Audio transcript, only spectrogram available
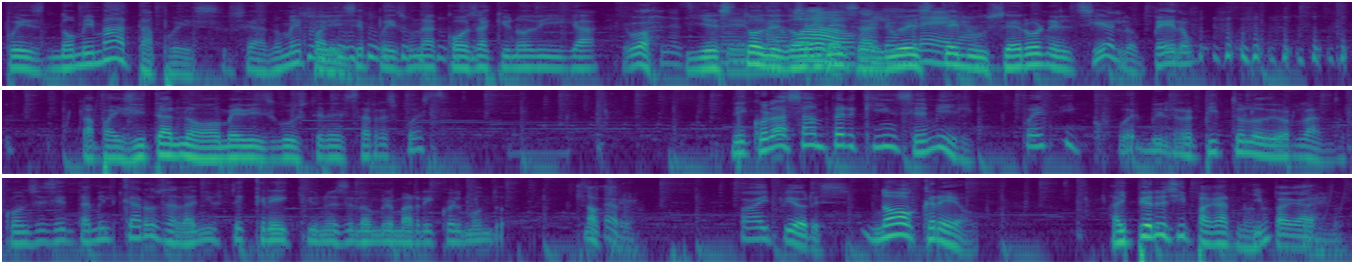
pues no me mata, pues. O sea, no me parece pues una cosa que uno diga, ¿y esto de dónde salió este lucero en el cielo? Pero la paisita no me disgusta en esta respuesta. Nicolás Samper, 15 mil. Pues Nico, vuelvo y repito lo de Orlando. Con 60 mil carros al año, ¿usted cree que uno es el hombre más rico del mundo? No Claro. creo. Hay peores. No creo. Hay peores y pagando. Y ¿no? pagando. Bueno.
